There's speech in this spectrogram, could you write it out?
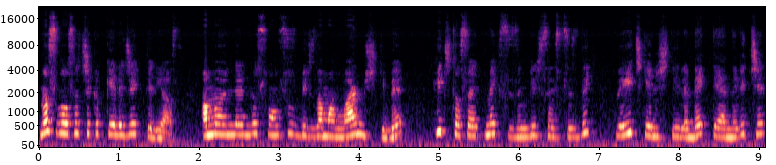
Nasıl olsa çıkıp gelecektir yaz ama önlerinde sonsuz bir zaman varmış gibi hiç tasa etmeksizin bir sessizlik ve iç genişliğiyle bekleyenler için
